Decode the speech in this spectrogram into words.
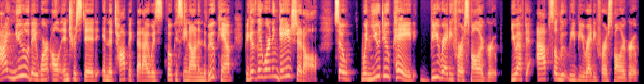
I knew they weren't all interested in the topic that I was focusing on in the boot camp because they weren't engaged at all. So when you do paid, be ready for a smaller group. You have to absolutely be ready for a smaller group.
